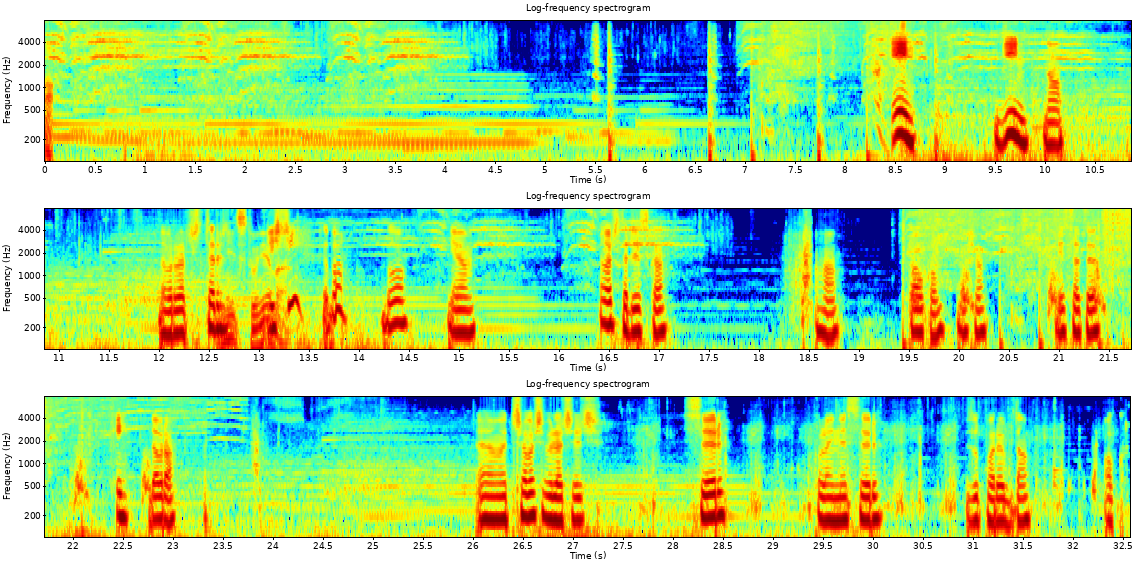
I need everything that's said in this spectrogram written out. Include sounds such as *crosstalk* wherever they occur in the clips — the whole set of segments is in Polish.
O. I! Gin, no. Dobra, 40 Nic tu nie ma. chyba? Było? Nie wiem. No, 40. Aha. Pałką, muszę. Niestety. I, dobra. Em, trzeba się wyleczyć. Syr. Kolejny syr. Zupa rybna. Ok.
